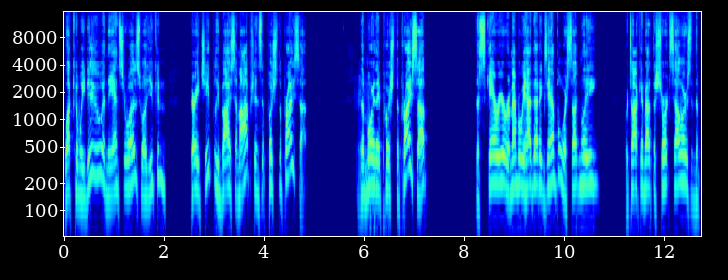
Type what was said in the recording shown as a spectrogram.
what can we do? And the answer was, well, you can very cheaply buy some options that push the price up. The Mhm. more they push the price up, the scarier. Remember, we had that example where suddenly we're talking about the short sellers and the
